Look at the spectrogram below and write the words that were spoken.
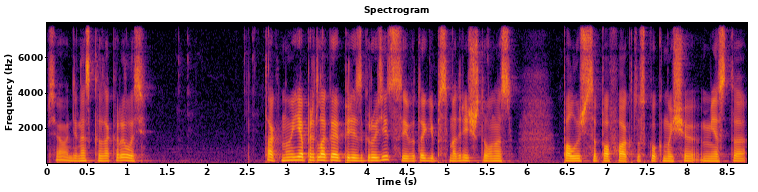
Все, 1 закрылась. Так, ну я предлагаю перезагрузиться и в итоге посмотреть, что у нас получится по факту, сколько мы еще места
